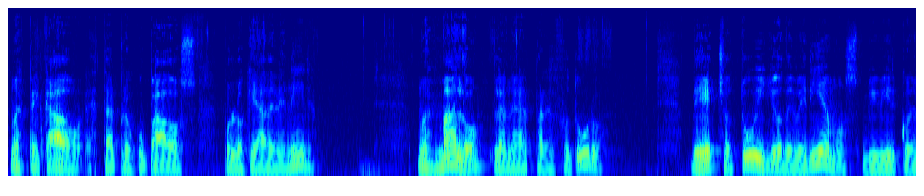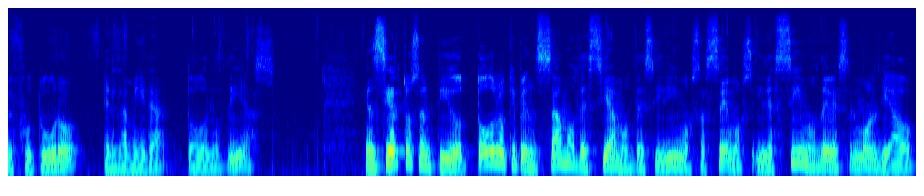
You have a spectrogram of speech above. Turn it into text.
No es pecado estar preocupados por lo que ha de venir. No es malo planear para el futuro. De hecho, tú y yo deberíamos vivir con el futuro en la mira todos los días. En cierto sentido, todo lo que pensamos, deseamos, decidimos, hacemos y decimos debe ser moldeado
